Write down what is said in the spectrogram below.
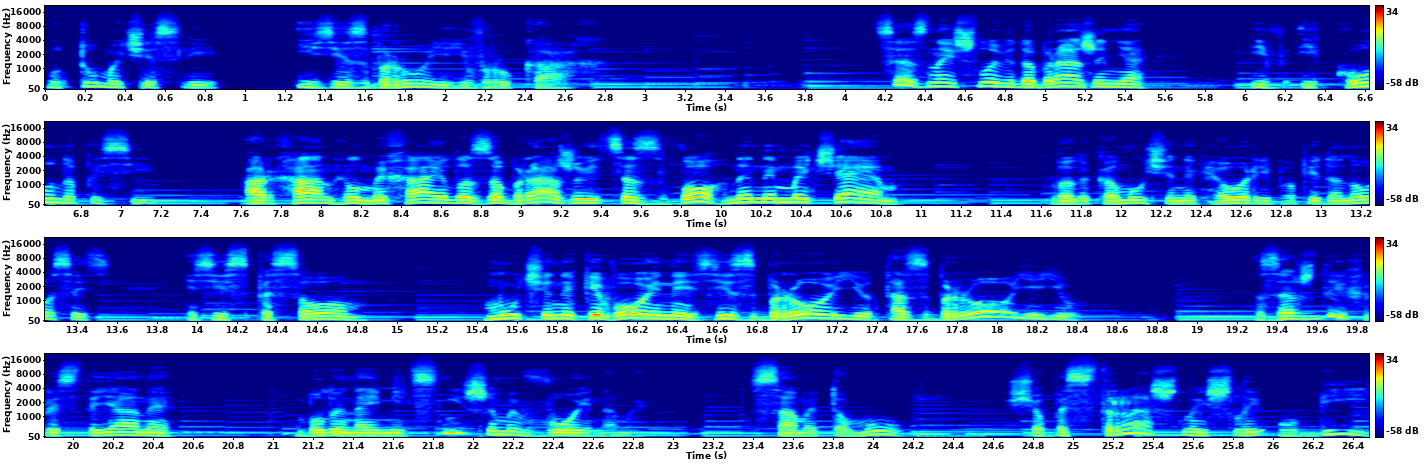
у тому числі і зі зброєю в руках. Це знайшло відображення і в іконописі. Архангел Михайло зображується з вогненим мечем, великомученик Георгій Попідоносець зі списом, мученики воїни зі зброєю та зброєю. Завжди християни були найміцнішими воїнами, саме тому, що безстрашно йшли у бій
